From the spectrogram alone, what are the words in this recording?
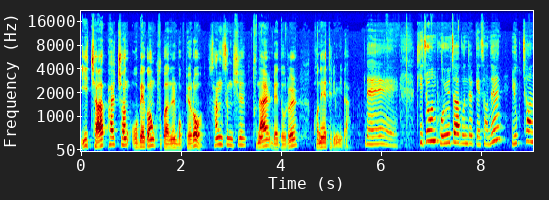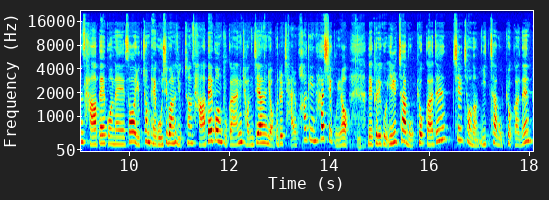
2차 8,500원 구간을 목표로 상승실 분할 매도를 권해 드립니다. 네. 기존 보유자분들께서는 6,400원에서 6,150원에서 6,400원 구간 견제하는 여부를 잘 확인하시고요. 네, 그리고 1차 목표가는 7,000원, 2차 목표가는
